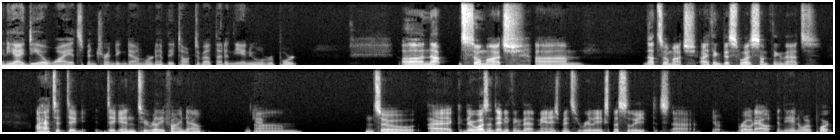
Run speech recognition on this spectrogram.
any idea why it's been trending downward? Have they talked about that in the annual report? Uh, not so much. Um, not so much. I think this was something that I had to dig dig in to really find out. Okay. Um, and so I, there wasn't anything that management really explicitly uh, you know, wrote out in the annual report.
